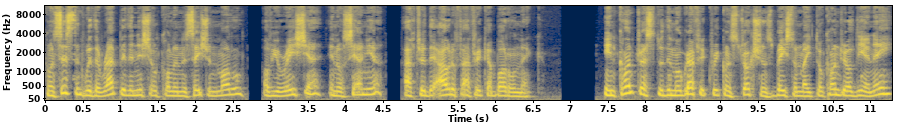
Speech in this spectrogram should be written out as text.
consistent with the rapid initial colonization model of Eurasia and Oceania after the out of Africa bottleneck. In contrast to demographic reconstructions based on mitochondrial DNA,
